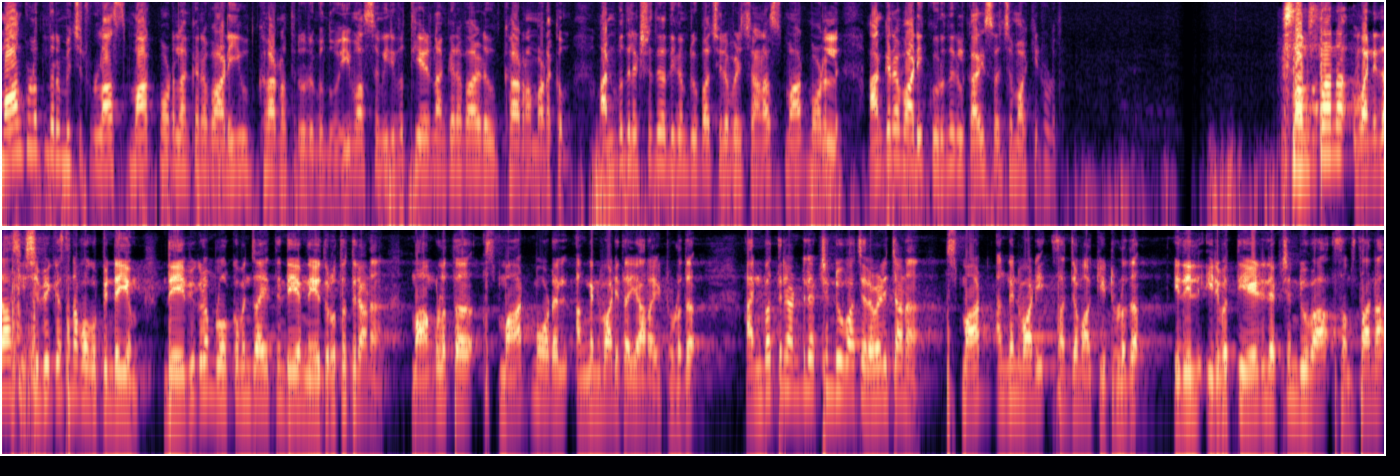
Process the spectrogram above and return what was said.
മാങ്കുളത്ത് നിർമ്മിച്ചിട്ടുള്ള സ്മാർട്ട് മോഡൽ അംഗനവാടി ഉദ്ഘാടനത്തിനൊരുങ്ങുന്നു ഈ മാസം ഇരുപത്തിയേഴിന് അംഗനവാടിയുടെ ഉദ്ഘാടനം നടക്കും അൻപത് ലക്ഷത്തിലധികം രൂപ ചിലവഴിച്ചാണ് സ്മാർട്ട് മോഡൽ അംഗനവാടി കുരുന്നുകൾക്കായി സജ്ജമാക്കിയിട്ടുള്ളത്. സംസ്ഥാന വനിതാ ശിശുവികസന വകുപ്പിന്റെയും ദേവികുളം ബ്ലോക്ക് പഞ്ചായത്തിന്റെയും നേതൃത്വത്തിലാണ് മാങ്കുളത്ത് സ്മാർട്ട് മോഡൽ അംഗൻവാടി തയ്യാറായിട്ടുള്ളത്. അൻപത്തിരണ്ട് ലക്ഷം രൂപ ചെലവഴിച്ചാണ് സ്മാർട്ട് അംഗൻവാടി സജ്ജമാക്കിയിട്ടുള്ളത്. ഇതിൽ ഇരുപത്തിയേഴ് ലക്ഷം രൂപ സംസ്ഥാന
